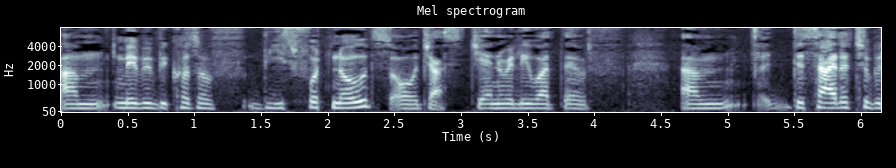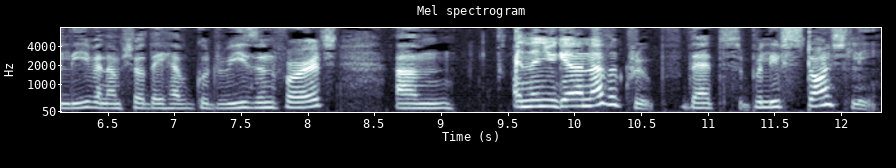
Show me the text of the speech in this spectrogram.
Um, maybe because of these footnotes or just generally what they've um, decided to believe, and I'm sure they have good reason for it. Um, and then you get another group that believes staunchly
